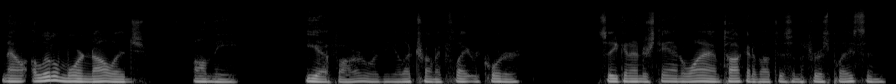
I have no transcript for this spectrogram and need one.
Now, a little more knowledge on the EFR or the electronic flight recorder so you can understand why I'm talking about this in the first place and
